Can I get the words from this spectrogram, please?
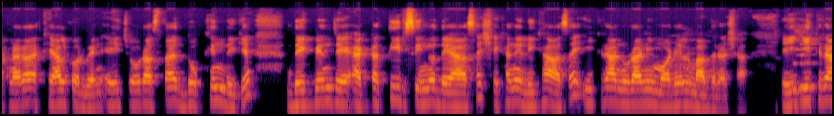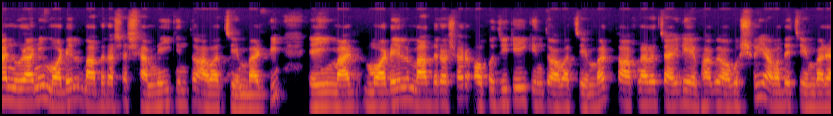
আপনারা খেয়াল করবেন, এই চৌরাস্তার দক্ষিণ দিকে দেখবেন যে একটা তীর চিহ্ন দেয়া আছে, সেখানে লেখা আছে, ইকরা নুরানি মডেল মাদ্রাসা। এই ইকরা নুরানি মডেল মাদ্রাসার সামনেই কিন্তু আমার চেম্বারটি। এই মাড মডেল মাদ্রাসার অপোজিটেই কিন্তু আমার চেম্বার। তো আপনারা চাইলে এভাবে অবশ্যই আমাদের চেম্বারে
